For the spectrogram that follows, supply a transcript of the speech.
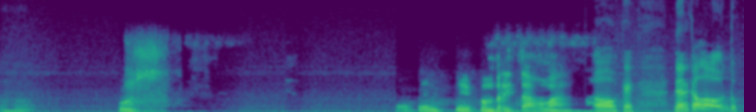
uh-huh. terus model C pemberitahuan. Oh, Oke, okay. dan kalau untuk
